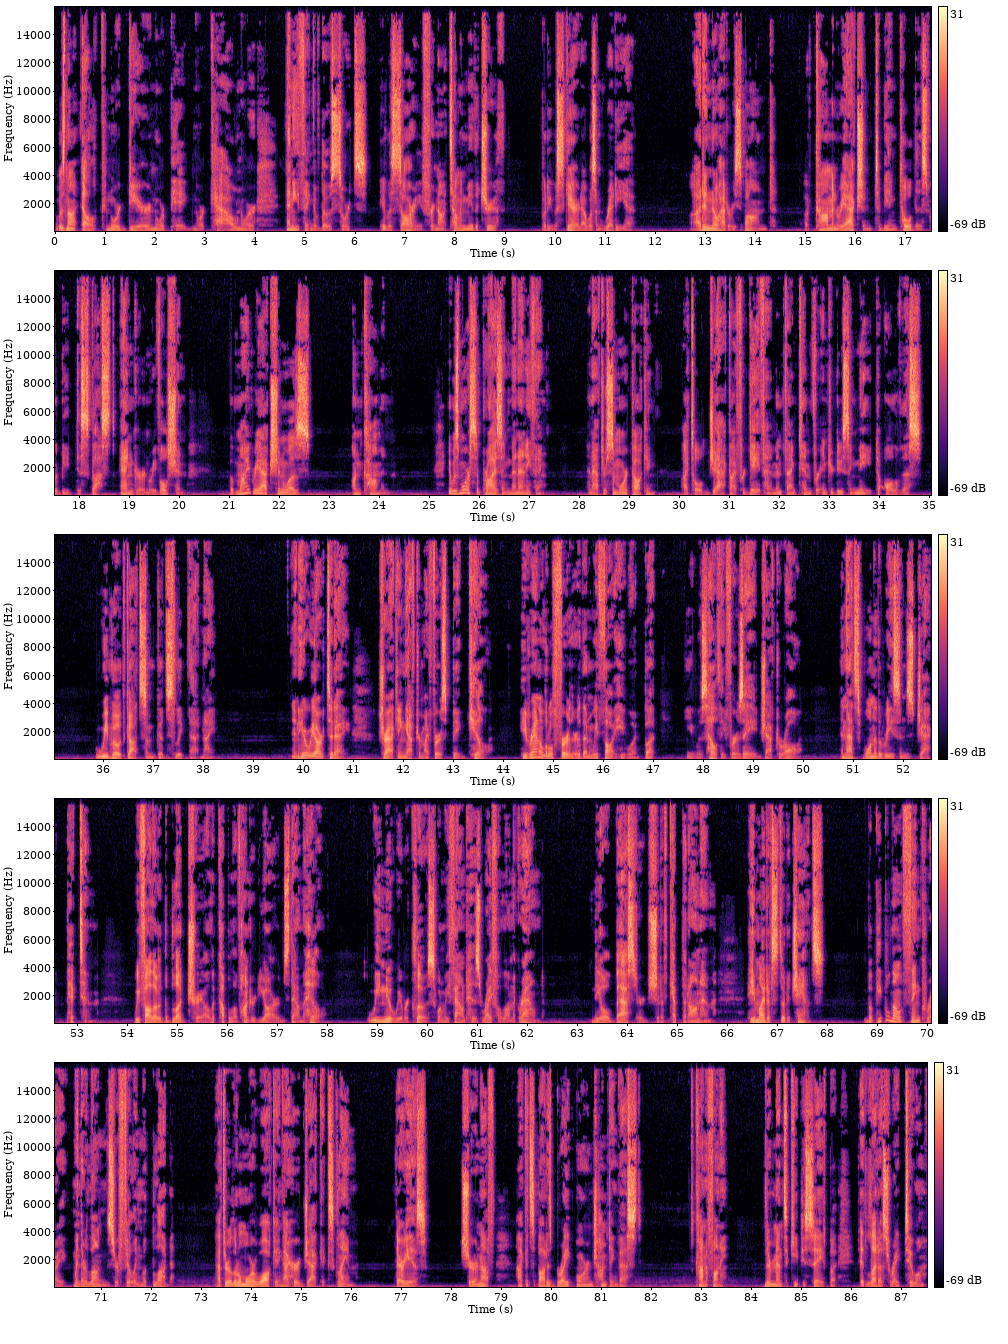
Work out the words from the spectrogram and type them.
was not elk, nor deer, nor pig, nor cow, nor anything of those sorts. He was sorry for not telling me the truth, but he was scared I wasn't ready yet. I didn't know how to respond. A common reaction to being told this would be disgust, anger, and revulsion but my reaction was uncommon. It was more surprising than anything. And after some more talking, I told Jack I forgave him and thanked him for introducing me to all of this. We both got some good sleep that night. And here we are today, tracking after my first big kill. He ran a little further than we thought he would, but he was healthy for his age after all and that's one of the reasons Jack picked him. We followed the blood trail a couple of hundred yards down the hill. We knew we were close when we found his rifle on the ground. The old bastard should have kept it on him. He might have stood a chance. But people don't think right when their lungs are filling with blood. After a little more walking, I heard Jack exclaim, There he is. Sure enough, I could spot his bright orange hunting vest. It's kind of funny. They're meant to keep you safe, but it led us right to him.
